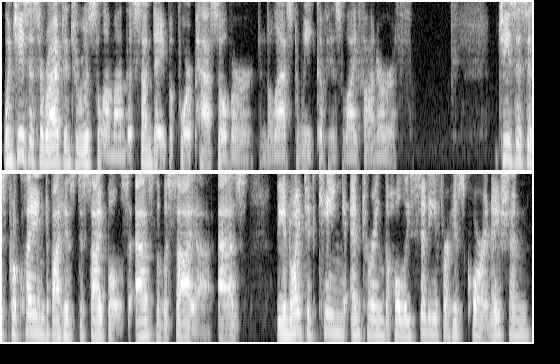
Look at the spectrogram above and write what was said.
When Jesus arrived in Jerusalem on the Sunday before Passover in the last week of his life on earth, Jesus is proclaimed by his disciples as the Messiah, as the anointed king entering the holy city for his coronation,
